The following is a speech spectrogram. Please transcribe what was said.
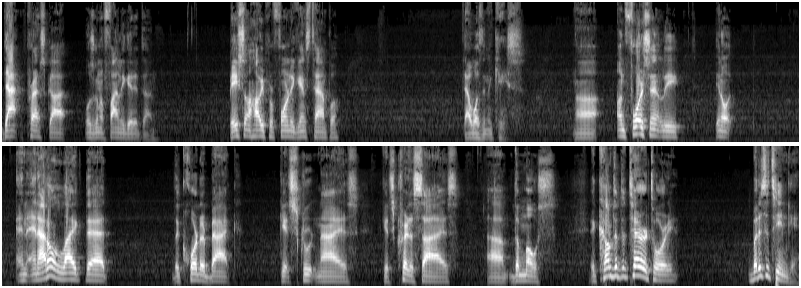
Dak Prescott was going to finally get it done based on how he performed against Tampa, that wasn't the case. Uh, unfortunately, you know, and, and I don't like that the quarterback gets scrutinized, gets criticized um, the most. It comes at the territory, but it's a team game.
